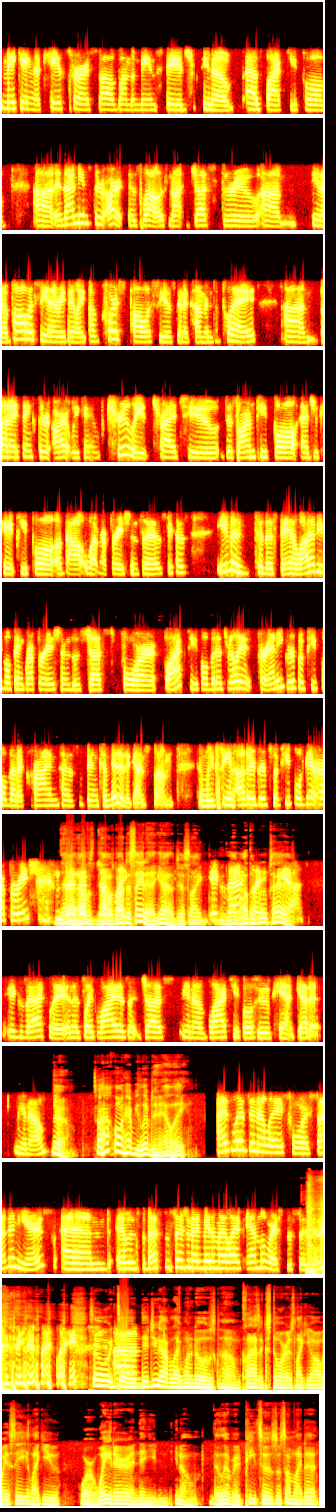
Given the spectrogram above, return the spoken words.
making a case for ourselves on the main stage, you know, as Black people. Uh, and that means through art as well. It's not just through, um, you know, policy and everything. Like, of course, policy is going to come into play. Um, but I think through art, we can truly try to disarm people, educate people about what reparations is. Because even to this day, a lot of people think reparations is just for Black people, but it's really for any group of people that a crime has been committed against them. And we've seen other groups of people get reparations. Yeah, I was I was about like- to say that. Yeah, just like, exactly. like other groups have. Yeah, exactly. And it's like, why is it just you know black people who can't get it? You know. Yeah. So how long have you lived in LA? I've lived in LA for seven years, and it was the best decision I've made in my life and the worst decision I've made in my life. So, so Um, did you have like one of those um, classic stores like you always see, like you were a waiter and then you you know delivered pizzas or something like that?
